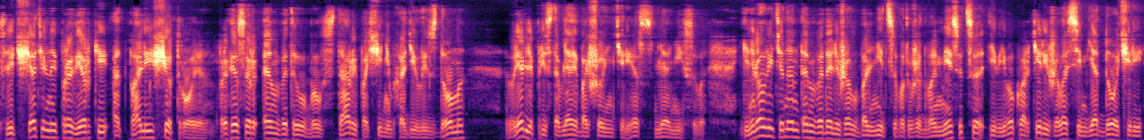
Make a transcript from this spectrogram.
После тщательной проверки отпали еще трое. Профессор МВТУ был старый, почти не выходил из дома, вряд ли представляя большой интерес для Анисова. Генерал-лейтенант МВД лежал в больнице вот уже два месяца, и в его квартире жила семья дочери,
